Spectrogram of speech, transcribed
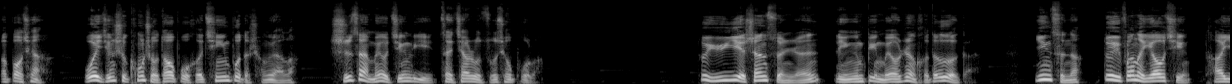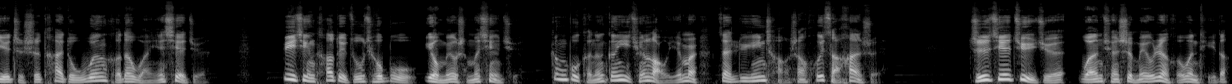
呃，抱歉，啊我已经是空手道部和轻音部的成员了，实在没有精力再加入足球部了。对于叶山损人，林恩并没有任何的恶感，因此呢。对方的邀请，他也只是态度温和的婉言谢绝。毕竟他对足球部又没有什么兴趣，更不可能跟一群老爷们在绿茵场上挥洒汗水。直接拒绝完全是没有任何问题的。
